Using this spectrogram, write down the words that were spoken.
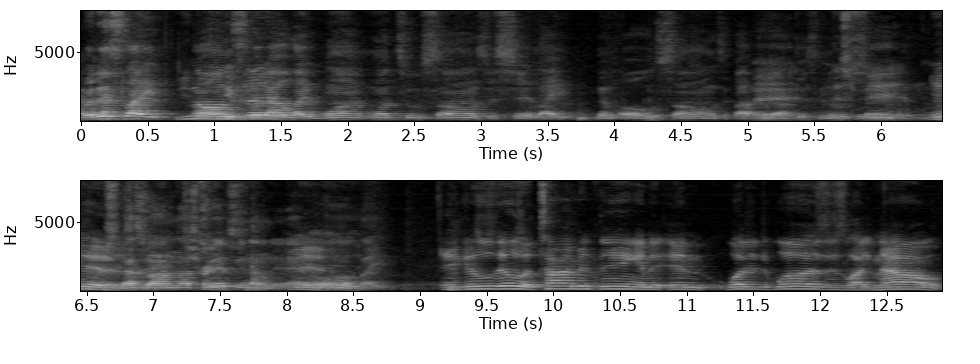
But it's like You you know know what only put out like one, one, two songs and shit. Like them old songs. If I put Man, out this new this shit, man. Yeah. that's why I'm not Trans- tripping on it at Yeah. all. Like It was, it was a timing thing, and and what it was is like now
